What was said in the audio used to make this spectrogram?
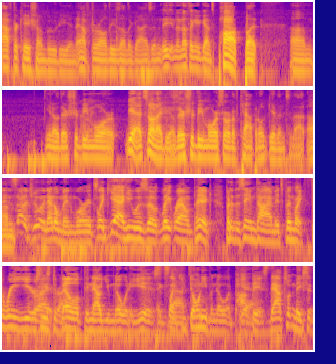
after Kayshon Boutte and after all these other guys. And you know nothing against Pop, but um, you know there should be more. Yeah, it's not ideal. There should be more sort of capital given to that. Um, it's not a Julian Edelman where it's like, yeah, he was a late round pick, but at the same time, it's been like three years he's Right, right. developed, and now you know what he is. It's like you don't even know what Pop Yeah. is. That's what makes it.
